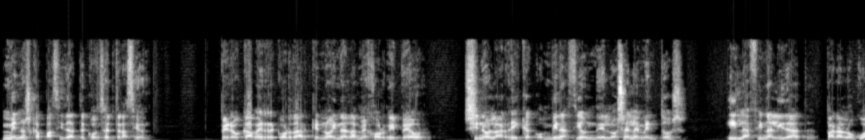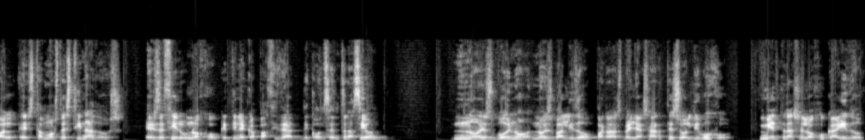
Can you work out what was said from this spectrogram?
menos capacidad de concentración. Pero cabe recordar que no hay nada mejor ni peor, sino la rica combinación de los elementos y la finalidad para lo cual estamos destinados. Es decir, un ojo que tiene capacidad de concentración no es bueno, no es válido para las bellas artes o el dibujo, mientras el ojo caído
